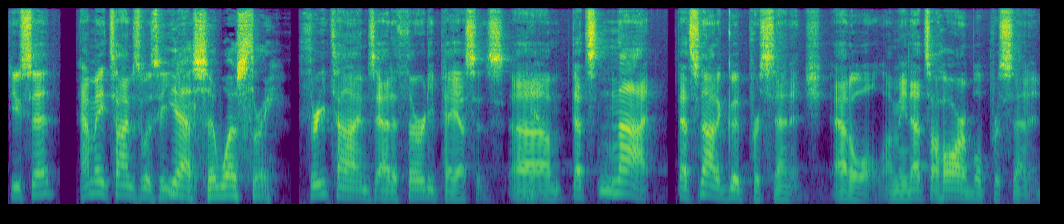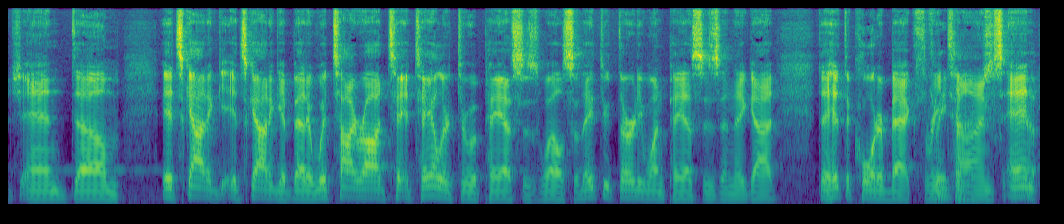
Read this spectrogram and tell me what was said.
You said. How many times was he? Yes, it was three. Three times out of thirty passes. Um, yeah. That's not that's not a good percentage at all. I mean, that's a horrible percentage, and um, it's got to it's got to get better. With Tyrod T- Taylor threw a pass as well, so they threw 31 passes and they got they hit the quarterback three, three times. times. And yep.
